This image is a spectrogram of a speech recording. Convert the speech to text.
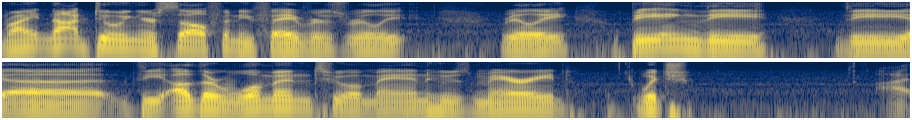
Right, not doing herself any favors, really, really being the the uh, the other woman to a man who's married, which I,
